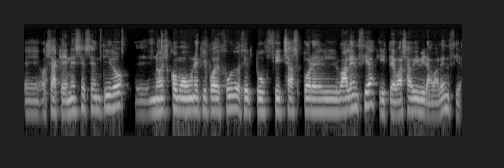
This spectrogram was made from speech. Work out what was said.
Eh, o sea que en ese sentido eh, no es como un equipo de fútbol, es decir, tú fichas por el Valencia y te vas a vivir a Valencia.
